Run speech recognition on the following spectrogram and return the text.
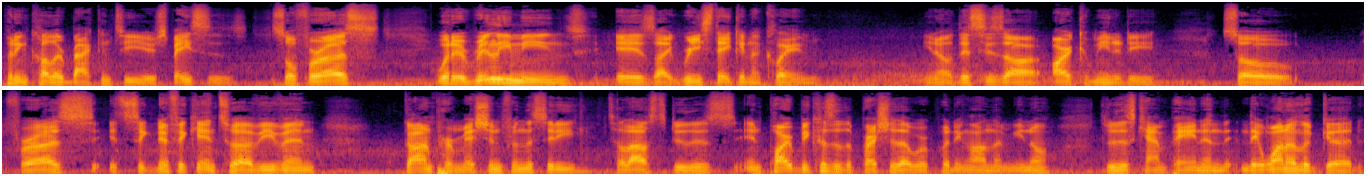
putting color back into your spaces. So for us, what it really means is like restaking a claim. You know, this is our, our community. So for us, it's significant to have even gotten permission from the city to allow us to do this, in part because of the pressure that we're putting on them, you know, through this campaign. And they want to look good.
